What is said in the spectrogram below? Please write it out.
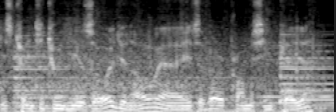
He's 22 years old, you know, uh, he's a very promising player.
